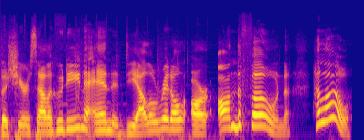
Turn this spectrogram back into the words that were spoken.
Bashir Salahuddin and Diallo Riddle are on the phone. Hello.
